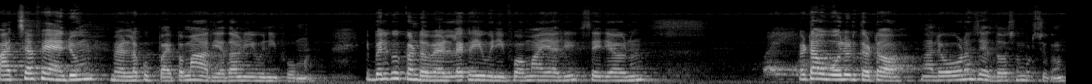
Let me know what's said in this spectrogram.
പച്ച ഫാന്റും വെള്ള കുപ്പ ഇപ്പം മാറിയതാണ് യൂണിഫോം ഇവൽക്കൊക്കെ ഉണ്ടോ? വെള്ളയൊക്കെ യൂണിഫോം ആയാൽ ശരിയാണ് കേട്ടോ പോലെ എടുത്തോട്ടോ. നല്ലോണം ജലദോഷം പിടിച്ചിക്കണം.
